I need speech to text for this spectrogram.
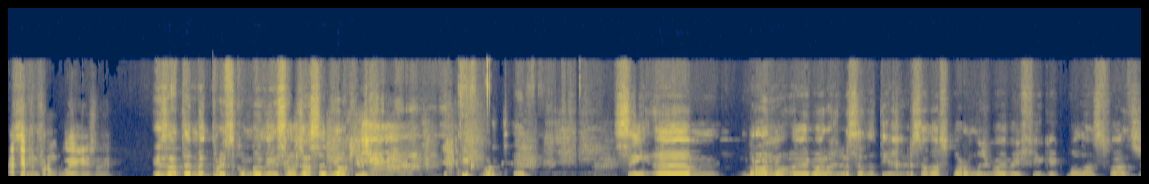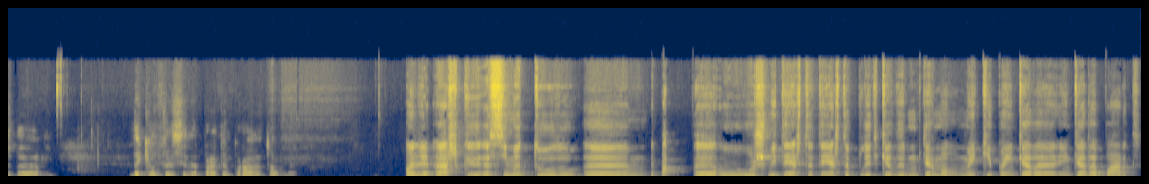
Até porque foram colegas, não é? Exatamente, por isso, como eu disse, ele já sabia o que ia. e, portanto, sim. Um, Bruno, agora regressando a ti, regressando ao Sport Lisboa e Benfica, que balanço fazes da, daquilo que tem sido a pré-temporada atualmente? Olha, acho que acima de tudo, uh, epá, uh, o, o Schmidt tem esta, tem esta política de meter uma, uma equipa em cada, em cada parte.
